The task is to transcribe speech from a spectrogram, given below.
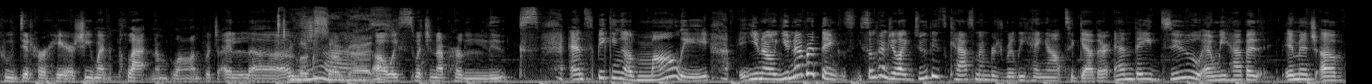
who did her hair. She went platinum blonde, which I love. She looks so good. Always switching up her looks. And speaking of Molly, you know, you never think. Sometimes you're like, do these cast members really hang out together? And they do. And we have an image of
